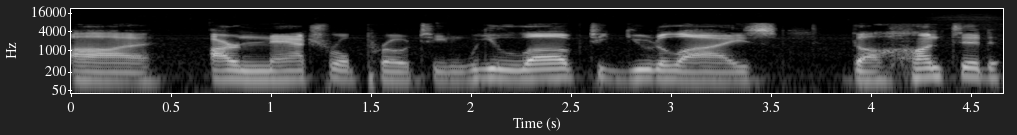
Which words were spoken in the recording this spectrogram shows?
uh, our natural protein. We love to utilize the hunted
